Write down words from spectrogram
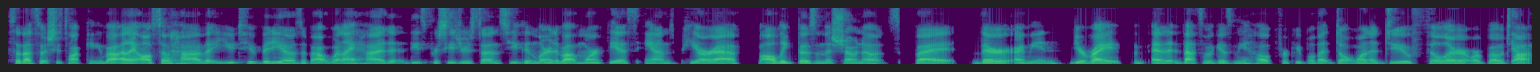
So that's what she's talking about. And I also have YouTube videos about when I had these procedures done. So you can learn about Morpheus and PRF. I'll link those in the show notes. But they're, I mean, you're right. And that's what gives me hope for people that don't want to do filler or Botox. Yeah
